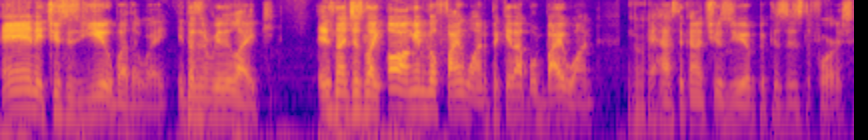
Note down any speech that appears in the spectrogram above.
and it chooses you. By the way, it doesn't really like. It's not just like, oh, I'm gonna go find one, pick it up, or buy one. No. It has to kind of choose you because it's the force.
